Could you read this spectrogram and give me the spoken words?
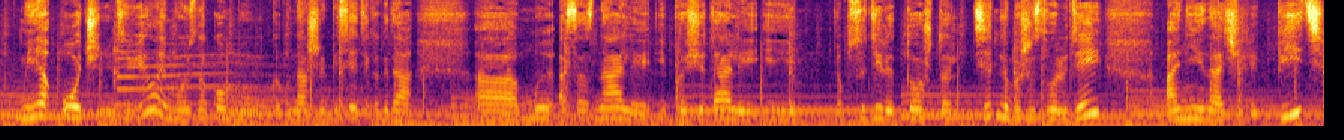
меня очень удивило, и мою знакомую в нашей беседе, когда э, мы осознали и просчитали и обсудили то, что действительно большинство людей, они начали пить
